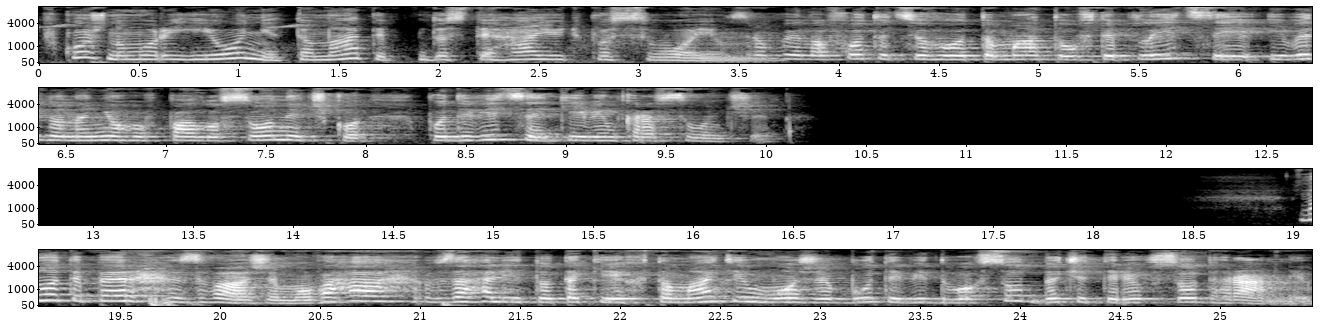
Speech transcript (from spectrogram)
в кожному регіоні томати достигають по-своєму. Зробила фото цього томату в теплиці, і видно, на нього впало сонечко. Подивіться, який він красунчик. Ну, а тепер зважимо. Вага взагалі-то таких томатів може бути від 200 до 400 грамів.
